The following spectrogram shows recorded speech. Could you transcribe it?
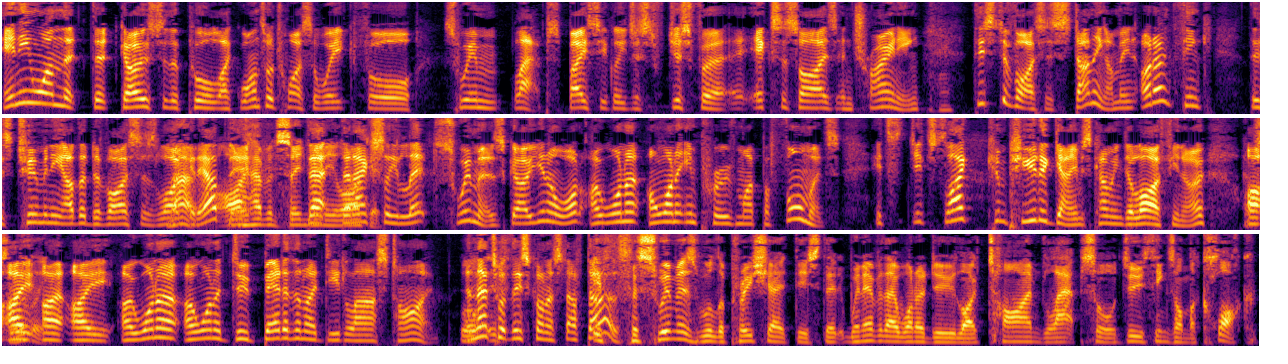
anyone that that goes to the pool like once or twice a week for swim laps, basically just just for exercise and training. Mm-hmm. This device is stunning. I mean, I don't think there's too many other devices like No, it out there. I haven't seen that, many that like it. actually let swimmers go. You know what? I want to I want to improve my performance. It's it's like computer games coming to life. You know, I Absolutely. I I, I want to I want to do better than I did last time, Well, and that's if- what this kind of stuff If- does. for swimmers will appreciate this that whenever they want to do like timed laps or do things on the clock,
